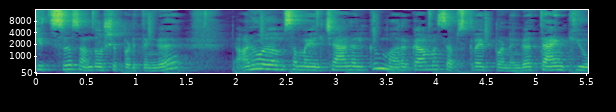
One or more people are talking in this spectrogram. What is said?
கிட்ஸை சந்தோஷப்படுத்துங்க. அனுபவம் சமையல் சேனலுக்கு மறக்காமல் சப்ஸ்கிரைப் பண்ணுங்கள் தேங்க்யூ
